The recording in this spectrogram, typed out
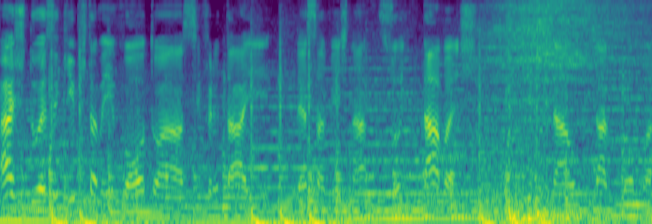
as duas equipes também voltam a se enfrentar aí, dessa vez nas oitavas de final da Copa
